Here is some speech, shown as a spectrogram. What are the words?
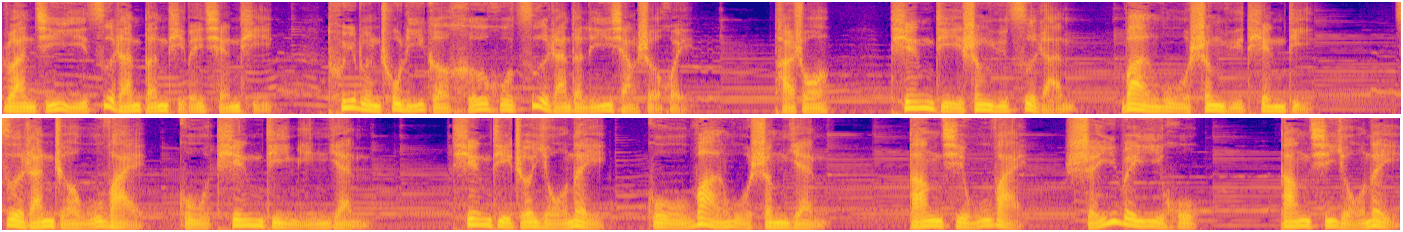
阮籍以自然本体为前提，推论出了一个合乎自然的理想社会。他说：“天地生于自然。”万物生于天地，自然者无外，故天地明焉；天地者有内，故万物生焉。当其无外，谁为异乎？当其有内，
